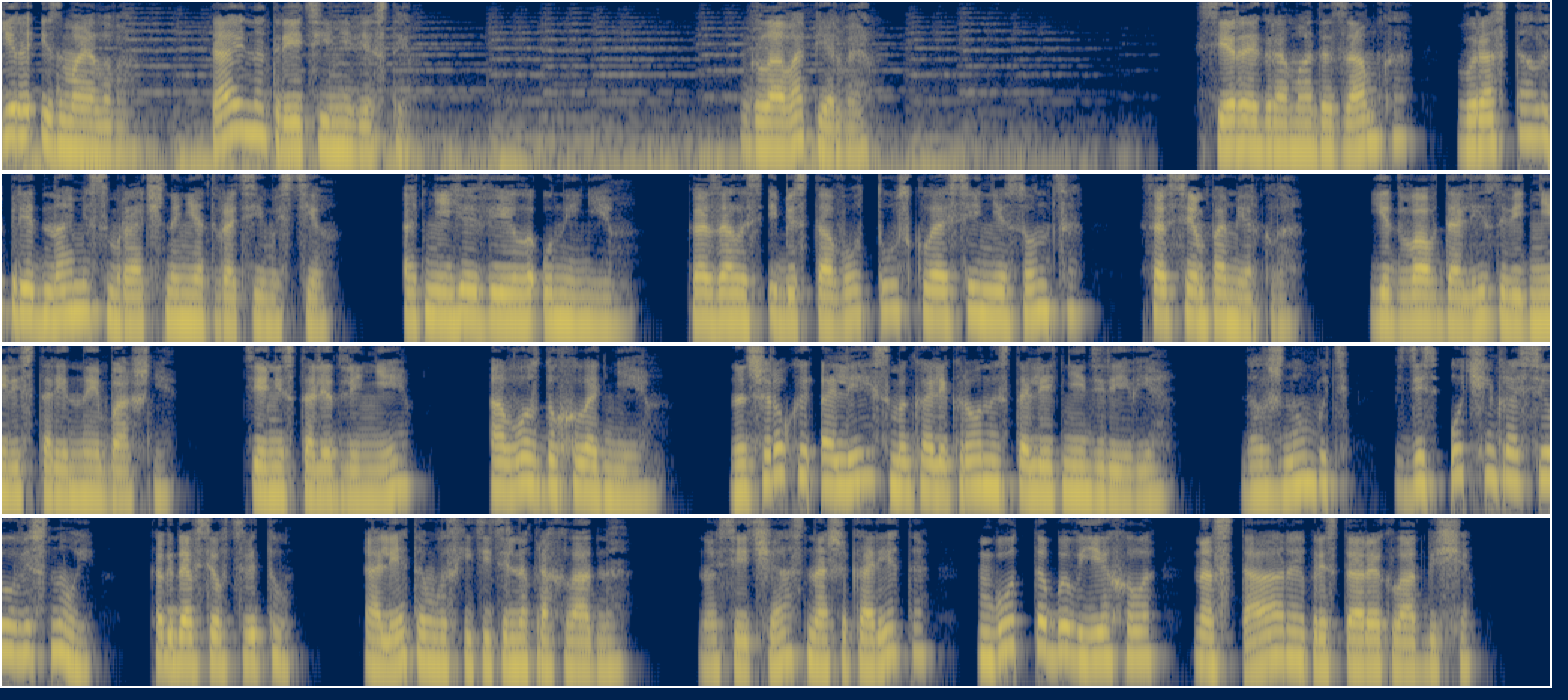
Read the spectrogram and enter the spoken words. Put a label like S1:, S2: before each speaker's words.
S1: Кира Измайлова. Тайна третьей невесты. Глава первая. Серая громада замка вырастала перед нами с мрачной неотвратимостью. От нее веяло унынием. Казалось, и без того тусклое осеннее солнце совсем померкло. Едва вдали заведнелись старинные башни. Тени стали длиннее, а воздух холоднее. Над широкой аллеей смыкали кроны столетние деревья. Должно быть, здесь очень красиво весной, когда все в цвету, а летом восхитительно прохладно. Но сейчас наша карета будто бы въехала на старое-престарое кладбище,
